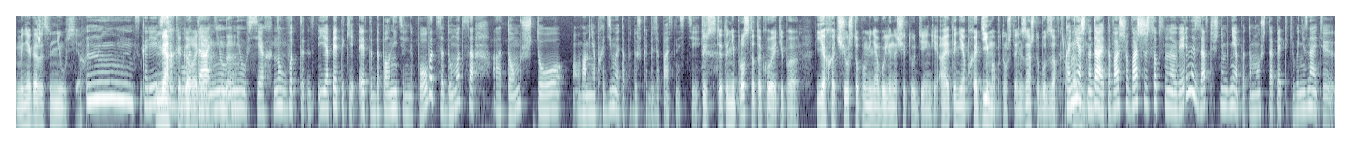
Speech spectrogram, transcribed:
Мне кажется, не у всех. Скорее Мягко всего, говоря. Да, не, да. У, не у всех. Ну вот, и опять-таки, это дополнительный повод задуматься о том, что вам необходима эта подушка безопасности. То есть это не просто такое, типа, я хочу, чтобы у меня были на счету деньги, а это необходимо, потому что я не знаю, что будет завтра. Конечно, правильно? да, это ваша, ваша собственная уверенность в завтрашнем дне, потому что, опять-таки, вы не знаете,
